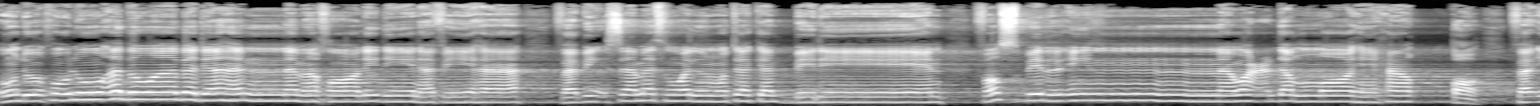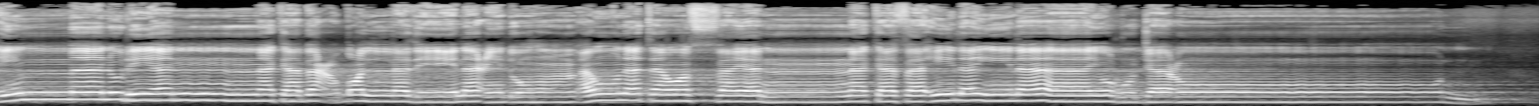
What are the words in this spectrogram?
ادخلوا أبواب جهنم خالدين فيها فبئس مثوى المتكبرين. فاصبر إن وعد الله حق فإما نرينك بعض الذي نعدهم أو نتوفينك فإلينا يرجعون.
